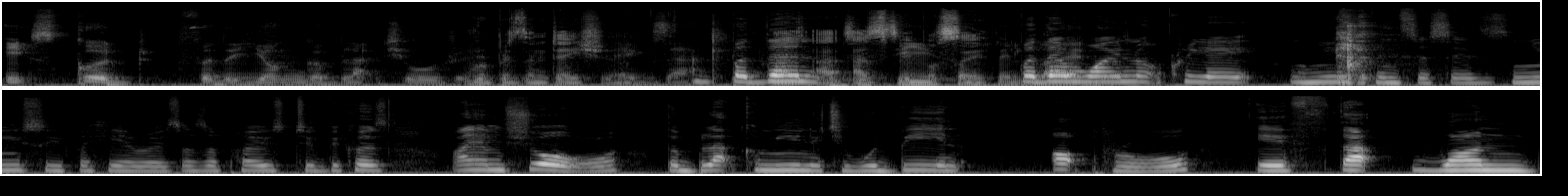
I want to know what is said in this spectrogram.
it's good for the younger black children. Representation. Exactly. But then, as, to as see people say. something but then why that. not create new princesses, new superheroes, as opposed to because I am sure the black community would be in uproar if that one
